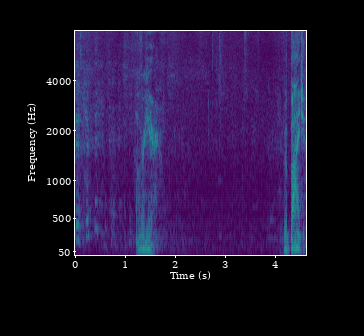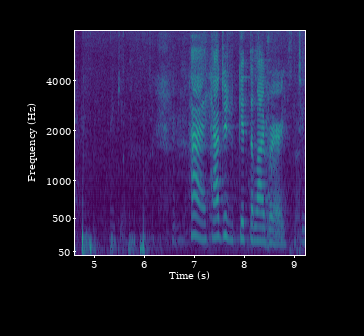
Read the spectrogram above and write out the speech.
Over here. Behind you. Thank you. Hi, how did you get the library? Too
